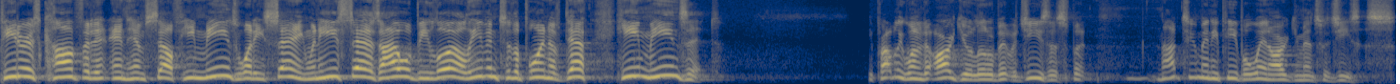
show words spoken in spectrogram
Peter is confident in himself. He means what he's saying. When he says, I will be loyal even to the point of death, he means it. He probably wanted to argue a little bit with Jesus, but not too many people win arguments with Jesus.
